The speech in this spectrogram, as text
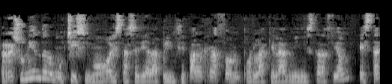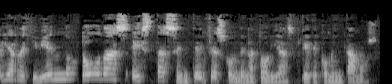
Resumiéndolo muchísimo, esta sería la principal razón por la que la Administración estaría recibiendo todas estas sentencias condenatorias que te comentamos,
